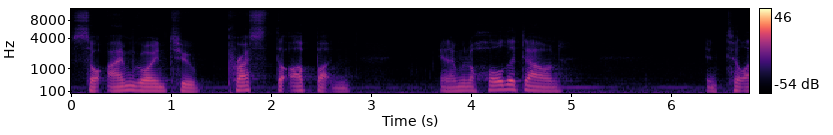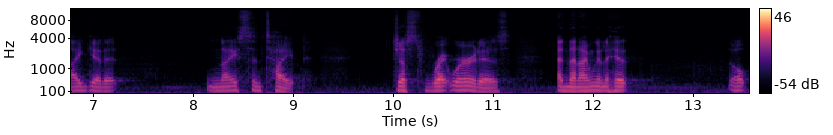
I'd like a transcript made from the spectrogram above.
So I'm going to press the up button and I'm going to hold it down until I get it nice and tight, just right where it is. And then I'm going to hit, oh,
